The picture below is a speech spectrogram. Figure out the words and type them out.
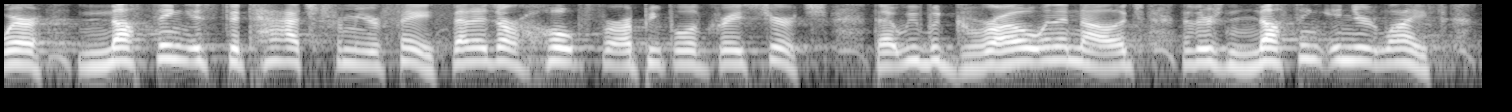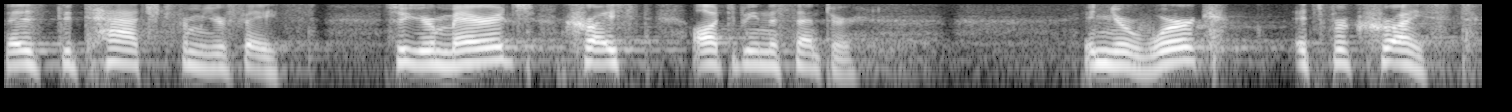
where nothing is detached from your faith. That is our hope for our people of Grace Church, that we would grow in the knowledge that there's nothing in your life that is detached from your faith. So, your marriage, Christ ought to be in the center. In your work, it's for Christ.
